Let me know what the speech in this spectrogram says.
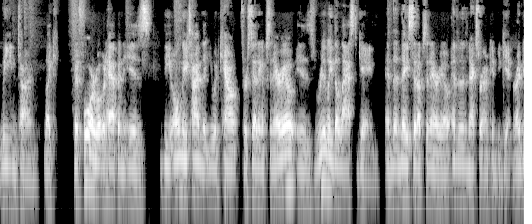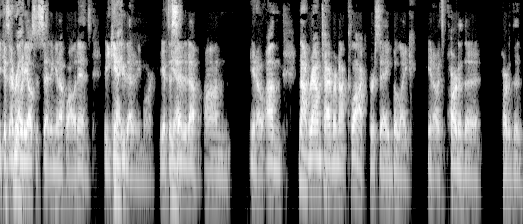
lean time. Like before what would happen is the only time that you would count for setting up scenario is really the last game and then they set up scenario and then the next round can begin right? Because everybody else is setting it up while it ends but you can't Right. do that anymore. You have to Yeah. set it up on you know on not round time or not clock per se but like you know it's part of the part of the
